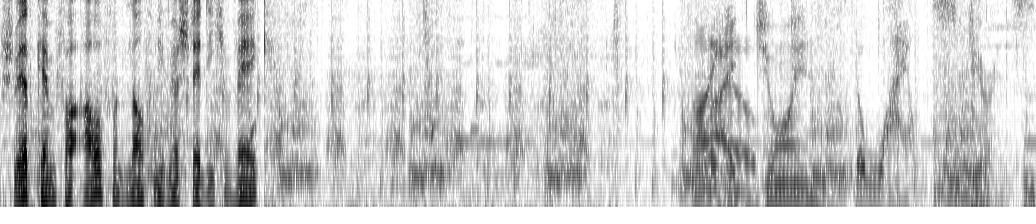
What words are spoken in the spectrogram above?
Schwertkämpfer auf und laufen nicht mehr ständig weg. I join the wild spirits.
